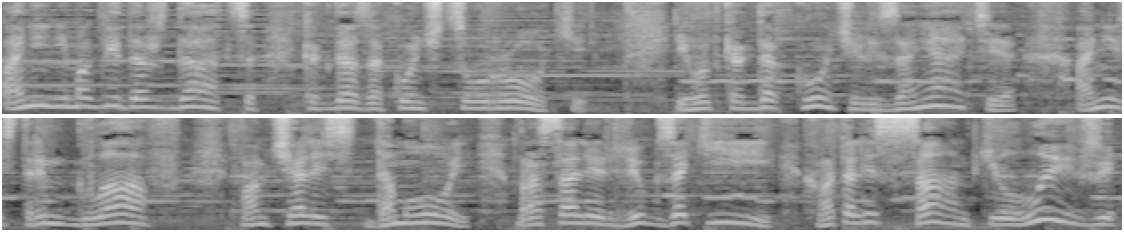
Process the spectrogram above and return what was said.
Они не могли дождаться, когда закончатся уроки. И вот когда кончились занятия, они стремглав помчались домой, бросали рюкзаки, хватали санки, лыжи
